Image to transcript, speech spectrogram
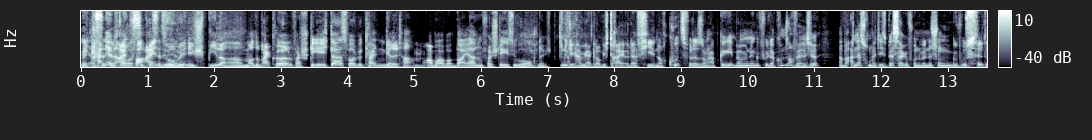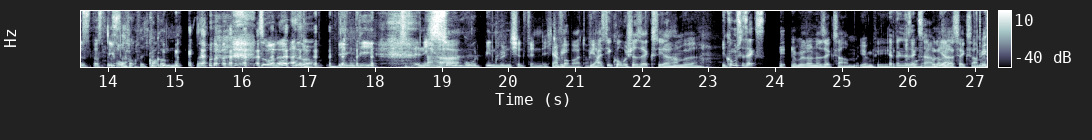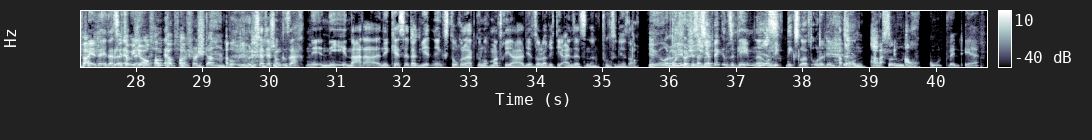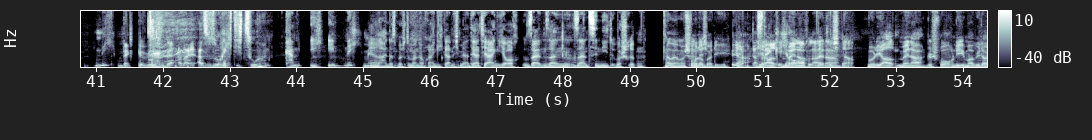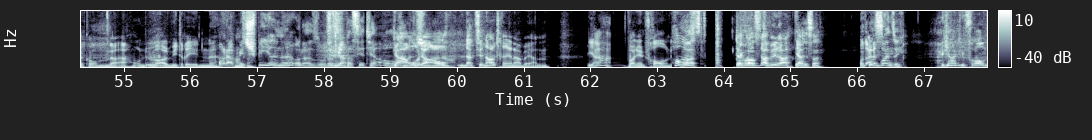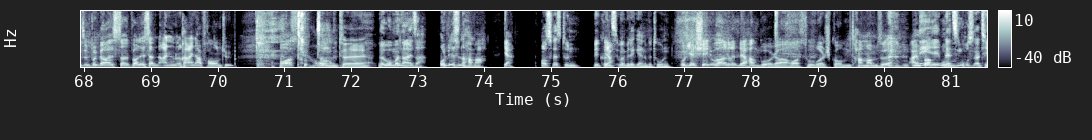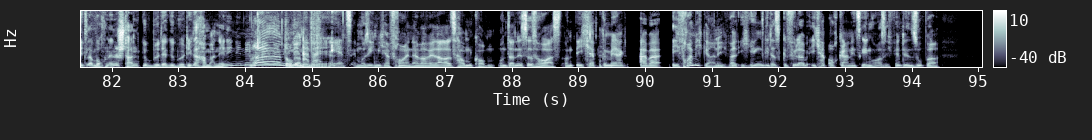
Wie kann denn ein Verein so wenig Spieler haben? Also bei Köln verstehe ich das, weil wir kein Geld haben. Aber bei Bayern verstehe ich es überhaupt nicht. Die haben ja, glaube ich, drei oder vier noch kurz vor der Saison abgegeben. Wir haben das Gefühl, da kommen noch welche. Aber andersrum hätte ich es besser gefunden, wenn du schon gewusst hättest, dass die Ist da auch, kommen. kommen. ne? Ja. So, ne? Also irgendwie nicht so Aha. gut in München, finde ich, die wie, Vorbereitung. wie heißt die komische Sechs, die er haben will? Die komische Sechs. Er will doch eine Sechs haben, irgendwie. Er will eine Sechs haben, Oder ja. will er Sechs haben? Ich weiß, Nee, nee, das- vielleicht habe ich ihn auch vollkommen falsch verstanden. Aber Uli Hoeneß hat ja schon gesagt, nee, nee nada, nee, Kesse, das wird nichts. Tuchel hat genug Material, jetzt soll er richtig einsetzen, dann funktioniert es auch. Ja, immer noch Uli Hoeneß ist ja back in the game, ne? Yes. Und nichts- läuft ohne den Patron. Absolut. Auch gut, wenn er nicht weg gewesen wäre. Aber also so richtig zuhören kann ich ihm nicht mehr. Nein, das möchte man auch eigentlich gar nicht mehr. Der hat ja eigentlich auch sein, sein, sein Zenit überschritten. Ja, wir haben ja schon Oder über die, Ja, das die denke ich Männer, auch leider. Ja. über die alten Männer gesprochen, die immer wieder kommen da, und überall mitreden. Ne? Oder mitspielen, ne? Oder so. Das Ja. passiert ja auch. ja, manchmal, oder ne? auch Nationaltrainer werden Ja, bei den Frauen. Horst. Der Der kommt da wieder. Da ist er. Und alle freuen sich. Ja, die Frauen sind begeistert, weil er ist ein, ein reiner Frauentyp. Horst. und, äh, Der Womanizer. und ist ein Hammer. Ja, aus Westhünnen. Wir können es Ja. immer wieder gerne betonen. Und jetzt steht überall drin, der Hamburger Horst Hubrisch kommt. Haben haben sie einfach. nee, im um- letzten großen Artikel am Wochenende stand der gebürtige Hammer. Nee, nee, nee, nee. Ah, nee, doch. nee, nee, nee. Jetzt muss ich mich ja freuen, ne, weil wir da als Haum kommen. Und dann ist es Horst. Und ich habe gemerkt, aber ich freue mich gar nicht, weil ich irgendwie das Gefühl habe, ich habe auch gar nichts gegen Horst. Ich finde den super.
